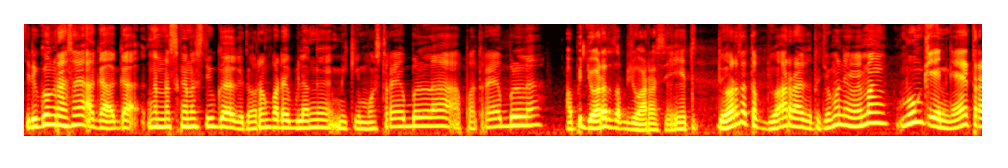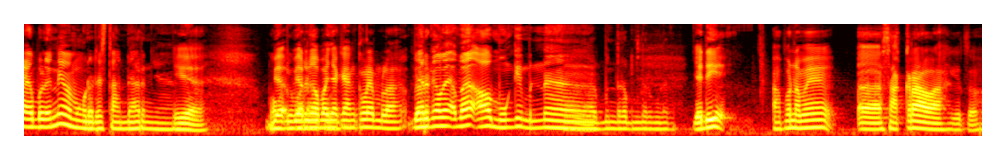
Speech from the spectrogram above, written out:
Jadi gue ngerasa agak-agak ngenes-ngenes juga gitu. Orang pada bilangnya Mickey Mouse treble lah, apa treble lah. tapi juara tetap juara sih Ya tet- juara tetap juara gitu. Cuman ya memang mungkin kayaknya treble ini memang udah ada standarnya. iya Mau biar biar nggak banyak yang klaim lah Biar gak banyak oh mungkin bener, bener bener bener. Jadi apa namanya eh, sakral lah gitu.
